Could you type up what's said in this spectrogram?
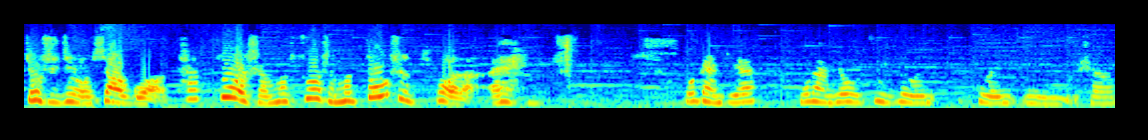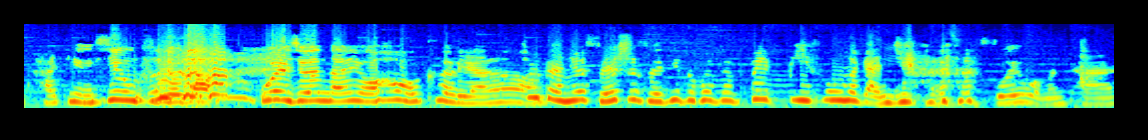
就是这种效果，他做什么说什么都是错的。哎，我感觉，我感觉我自己作为作为女女生，还挺幸福的。我也觉得男友好可怜啊，就感觉随时随地都会被被逼疯的感觉，所以我们才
